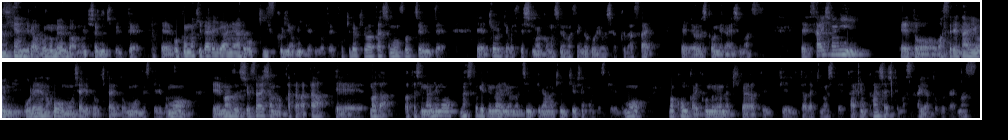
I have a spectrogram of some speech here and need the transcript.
じ部屋にラボのメンバーも一緒に来ていて、えー、僕の左側にある大きいスクリーンを見ているので、時々私もそっちを見て、えー、キョロキョロしてしまうかもしれませんが、ご容赦ください。えー、よろしくお願いします。えー、最初に、えっ、ー、と、忘れないようにお礼の方を申し上げておきたいと思うんですけれども、え、まず主催者の方々、えー、まだ私何も成し遂げてないようなチンピラな研究者なんですけれども、まあ、今回このような機会をあって言っていただきまして大変感謝してます。ありがとうございます。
